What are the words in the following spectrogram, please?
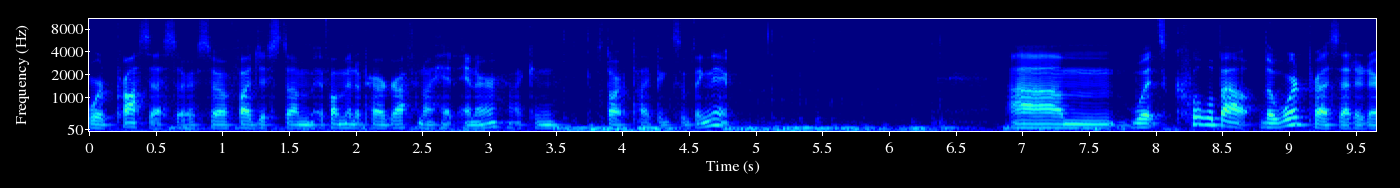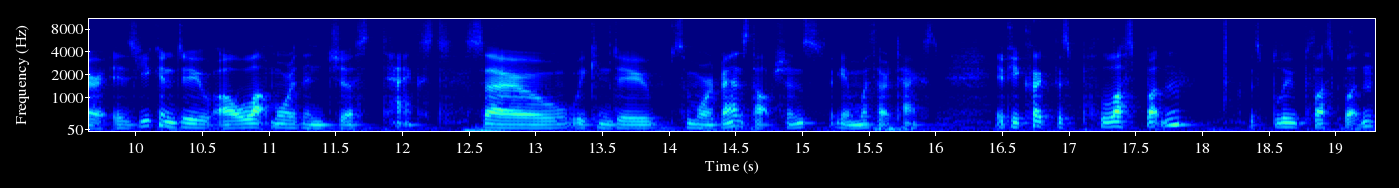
word processor. So if I just, um, if I'm in a paragraph and I hit enter, I can start typing something new. Um, what's cool about the WordPress editor is you can do a lot more than just text. So we can do some more advanced options, again, with our text. If you click this plus button, this blue plus button,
